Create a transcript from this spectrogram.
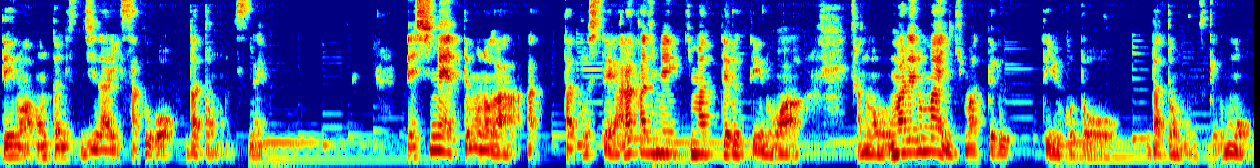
ていうのは、本当に時代錯誤だと思うんですね。で、使命ってものがあったとして、あらかじめ決まってるっていうのは、あの、生まれる前に決まってるっていうことだと思うんですけども、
